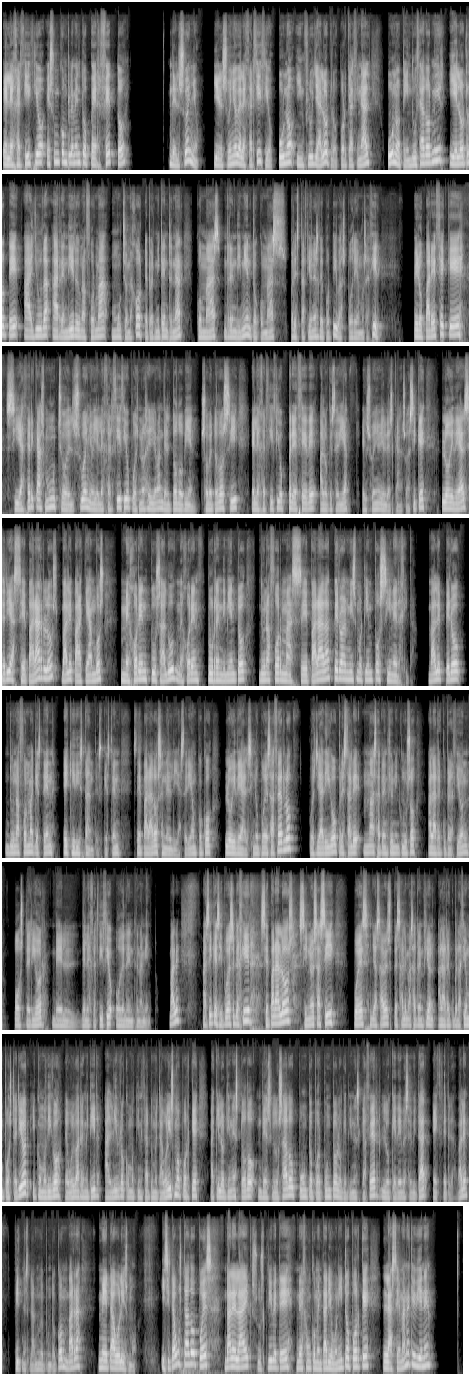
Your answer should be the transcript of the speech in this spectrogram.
el ejercicio es un complemento perfecto del sueño y el sueño del ejercicio. Uno influye al otro, porque al final uno te induce a dormir y el otro te ayuda a rendir de una forma mucho mejor, te permite entrenar con más rendimiento, con más prestaciones deportivas, podríamos decir. Pero parece que si acercas mucho el sueño y el ejercicio, pues no se llevan del todo bien, sobre todo si el ejercicio precede a lo que sería el sueño y el descanso. Así que lo ideal sería separarlos, ¿vale? Para que ambos mejoren tu salud, mejoren tu rendimiento de una forma separada, pero al mismo tiempo sinérgica, ¿vale? Pero de una forma que estén equidistantes, que estén separados en el día. Sería un poco lo ideal. Si no puedes hacerlo, pues ya digo, préstale más atención incluso a la recuperación posterior del, del ejercicio o del entrenamiento. ¿vale? Así que si puedes elegir, sepáralos. Si no es así, pues ya sabes, pésale más atención a la recuperación posterior y como digo, te vuelvo a remitir al libro Cómo optimizar tu metabolismo porque aquí lo tienes todo desglosado punto por punto, lo que tienes que hacer, lo que debes evitar, etcétera, ¿vale? fitnesslanube.com barra metabolismo. Y si te ha gustado, pues dale like, suscríbete, deja un comentario bonito porque la semana que viene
